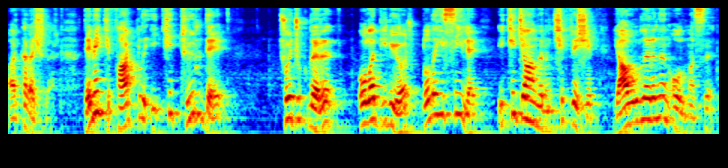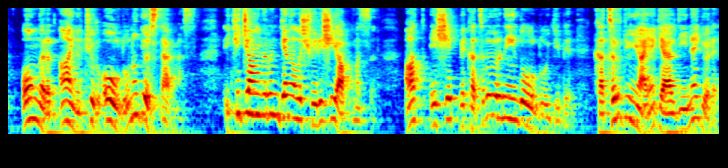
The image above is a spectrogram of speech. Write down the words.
arkadaşlar. Demek ki farklı iki tür de çocukları olabiliyor. Dolayısıyla iki canlıların çiftleşip yavrularının olması onların aynı tür olduğunu göstermez. İki canlıların gen alışverişi yapması, at, eşek ve katır örneğinde olduğu gibi katır dünyaya geldiğine göre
